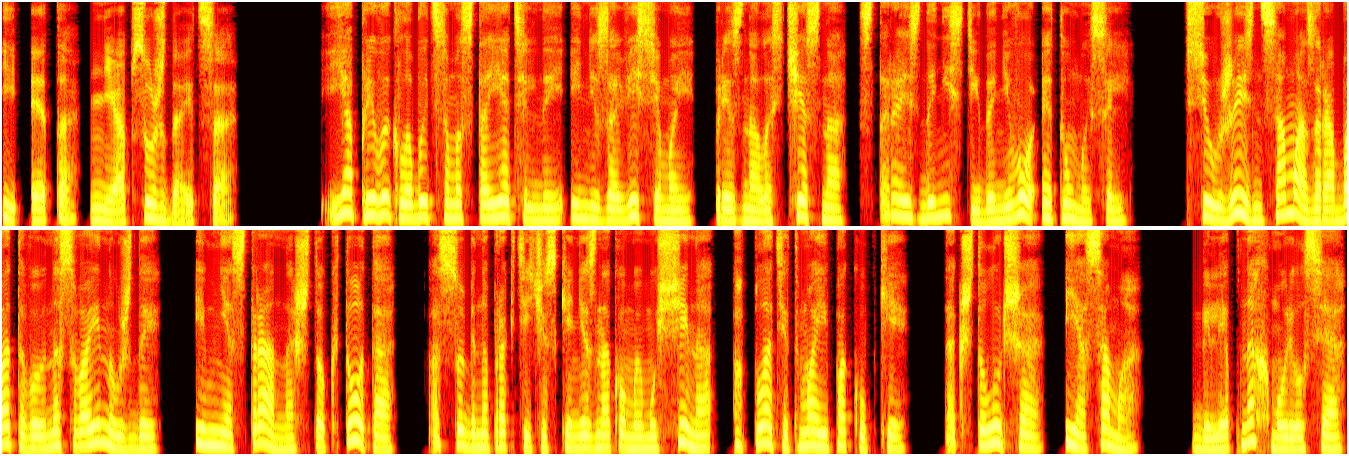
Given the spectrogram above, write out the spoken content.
И это не обсуждается. Я привыкла быть самостоятельной и независимой, призналась честно, стараясь донести до него эту мысль. Всю жизнь сама зарабатываю на свои нужды, и мне странно, что кто-то, особенно практически незнакомый мужчина, оплатит мои покупки. Так что лучше я сама. Глеб нахмурился.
